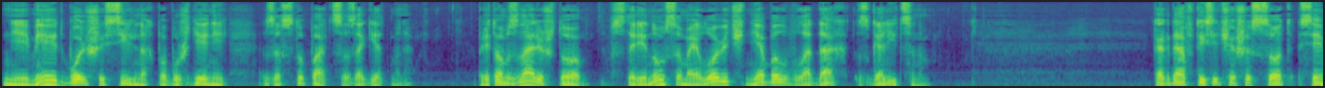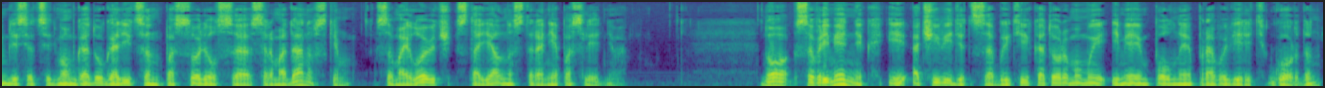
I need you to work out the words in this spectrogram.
не имеет больше сильных побуждений заступаться за Гетмана. Притом знали, что в старину Самойлович не был в ладах с Голицыным. Когда в 1677 году Голицын поссорился с Рамадановским, Самойлович стоял на стороне последнего. Но современник и очевидец событий, которому мы имеем полное право верить, Гордон,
